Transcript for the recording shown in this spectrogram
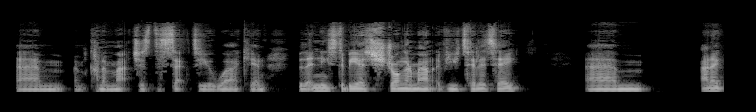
um, and kind of matches the sector you work in, but there needs to be a strong amount of utility. Um, and a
